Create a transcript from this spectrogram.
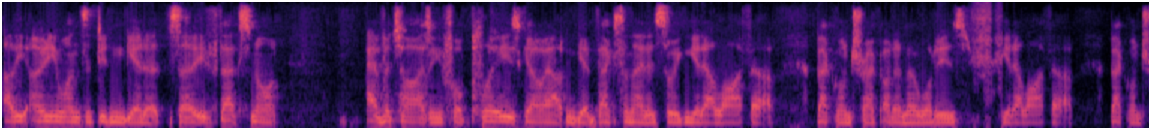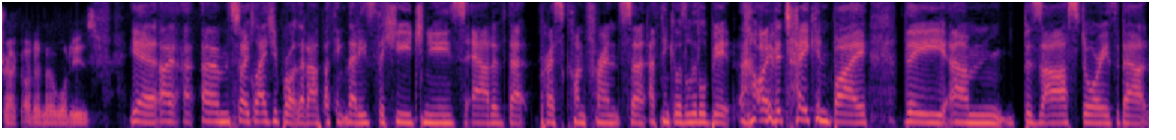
are the only ones that didn't get it. So if that's not advertising for please go out and get vaccinated so we can get our life out back on track, I don't know what is. Get our life out back on track. I don't know what is. Yeah, I, am so glad you brought that up. I think that is the huge news out of that press conference. I think it was a little bit overtaken by the um, bizarre stories about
